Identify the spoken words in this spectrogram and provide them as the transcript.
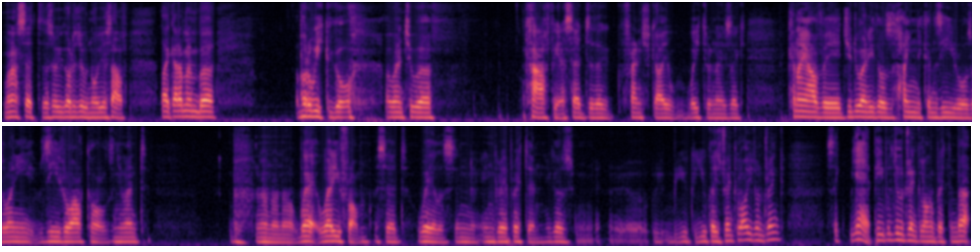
When that's it, that's what you gotta do, know yourself. Like I remember about a week ago I went to a cafe and I said to the French guy waiter and I was like, Can I have a do you do any of those Heineken zeros or any zero alcohols? And he went, no, no, no. Where where are you from? I said Wales in in Great Britain. He goes, uh, you you guys drink a lot. You don't drink. It's like yeah, people do drink a lot in Britain, but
